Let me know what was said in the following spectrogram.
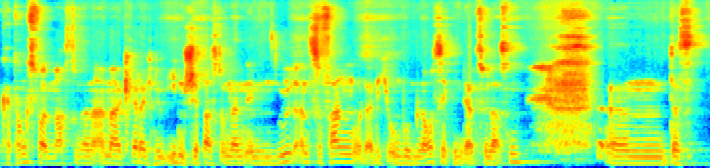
Kartons voll machst und dann einmal quer durch New Eden schipperst, um dann im Null anzufangen oder dich irgendwo im Lowsec niederzulassen. Ähm, das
